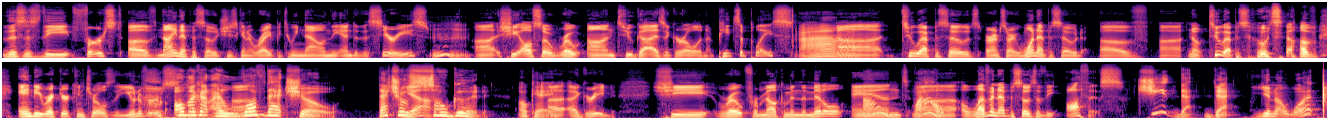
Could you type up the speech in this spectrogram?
This is the first of nine episodes she's going to write between now and the end of the series. Mm. Uh, she also wrote on Two Guys, a Girl, and a Pizza Place. Ah. Uh, two episodes, or I'm sorry, one episode of, uh, no, two episodes of Andy Richter Controls the Universe. oh my god, I love that show. That show's yeah. so good. Okay. Uh, agreed. She wrote for Malcolm in the Middle and Oh, wow. uh, 11 episodes of The Office. Gee, that, that, you know what?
